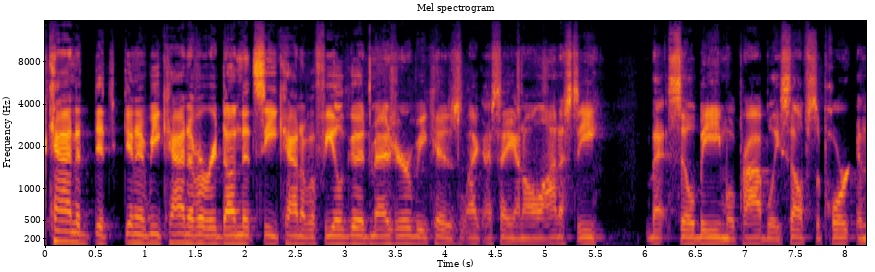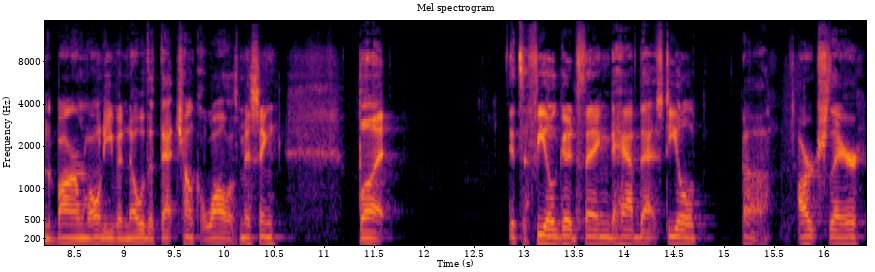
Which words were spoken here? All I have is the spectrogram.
kind of it's gonna be kind of a redundancy kind of a feel good measure because like i say in all honesty that sill beam will probably self-support and the barn won't even know that that chunk of wall is missing. But it's a feel-good thing to have that steel uh, arch there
